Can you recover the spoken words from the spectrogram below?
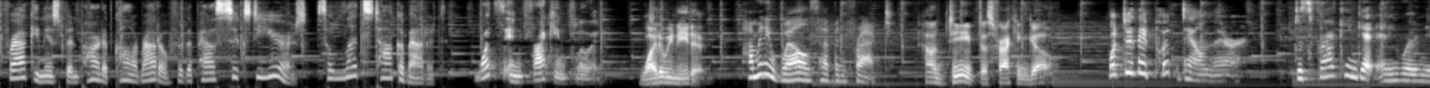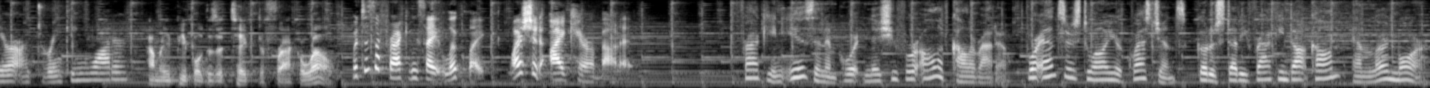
Fracking has been part of Colorado for the past 60 years, so let's talk about it. What's in fracking fluid? Why do we need it? How many wells have been fracked? How deep does fracking go? What do they put down there? Does fracking get anywhere near our drinking water? How many people does it take to frack a well? What does a fracking site look like? Why should I care about it? Fracking is an important issue for all of Colorado. For answers to all your questions, go to studyfracking.com and learn more.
